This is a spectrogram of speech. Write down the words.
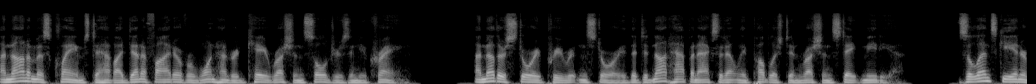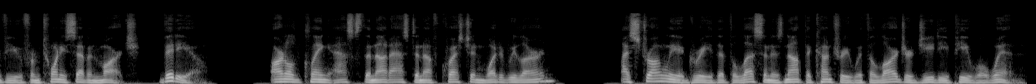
Anonymous claims to have identified over 100k Russian soldiers in Ukraine. Another story pre written story that did not happen accidentally published in Russian state media. Zelensky interview from 27 March, Video. Arnold Kling asks the not asked enough question What did we learn? I strongly agree that the lesson is not the country with the larger GDP will win.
